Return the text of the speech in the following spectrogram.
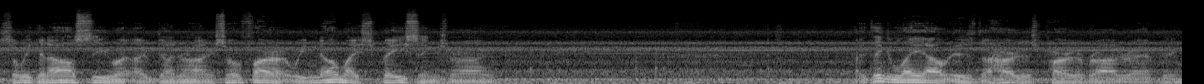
so we can all see what I've done wrong. So far, we know my spacing's wrong. I think layout is the hardest part of rod wrapping.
